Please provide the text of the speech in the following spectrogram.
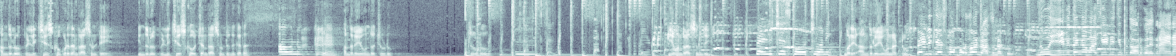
అందులో పెళ్ళి చేసుకోకూడదని రాసుంటే ఇందులో పెళ్ళి చేసుకోవచ్చని రాసి ఉంటుంది కదా? అవును. అందులో ఏముందో చూడు. చూడు. ఏమని రాసింది? పెళ్ళి చేసుకోవచ్చు అని. మరి అందులో ఏమన్నట్టు? పెళ్ళి చేసుకోకూడదు అని రాస్తున్నట్టు నువ్వు ఈ విధంగా మా చీటీ తిప్పుతావు అనుకోలేదు నాయన.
